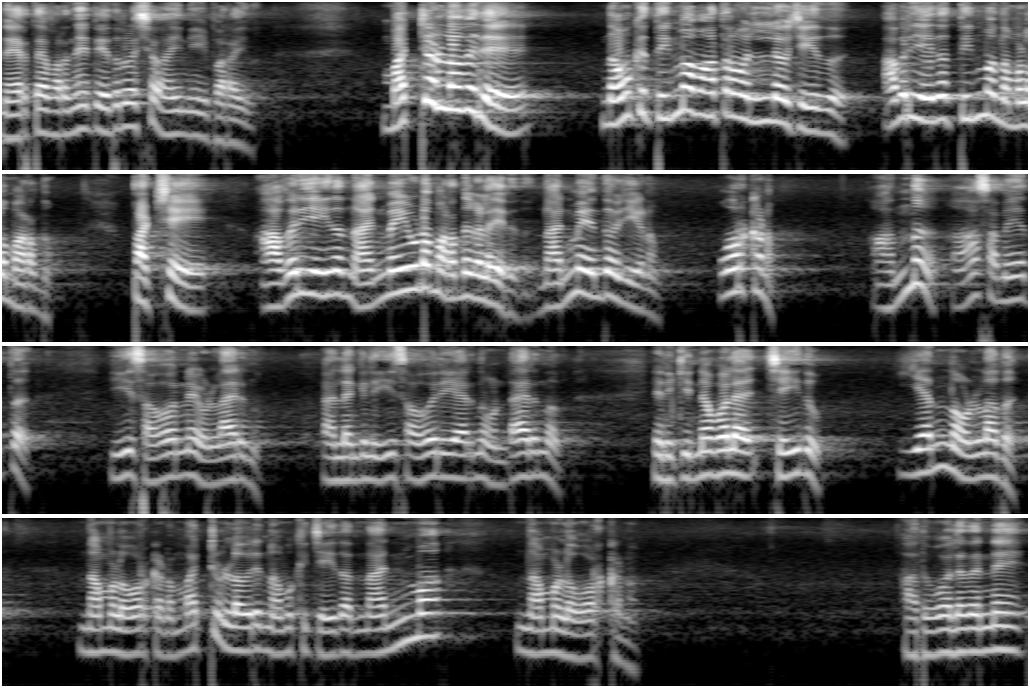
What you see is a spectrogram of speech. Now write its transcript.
നേരത്തെ പറഞ്ഞതിന്റെ എതിർവശമായി നീ പറയുന്നു മറ്റുള്ളവർ നമുക്ക് തിന്മ മാത്രമല്ലല്ലോ ചെയ്തത്. അവർ ചെയ്ത തിന്മ നമ്മൾ മറന്നു. പക്ഷേ അവർ ചെയ്ത നന്മയുടെ മറന്നു കളയരുത്. നന്മ എന്തോ ചെയ്യണം? ഓർക്കണം. അന്ന് ആ സമയത്ത് ഈ സഹോദരനെ ഉള്ളായിരുന്നു. അല്ലെങ്കിൽ ഈ സഹോദരിയായിരുന്നു ഉണ്ടായിരുന്നത്. എനിക്ക് ഇന്ന പോലെ ചെയ്തു എന്നുള്ളത് നമ്മൾ ഓർക്കണം. മറ്റുള്ളവർ നമുക്ക് ചെയ്ത നന്മ നമ്മൾ ഓർക്കണം. അതുപോലെ തന്നെ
